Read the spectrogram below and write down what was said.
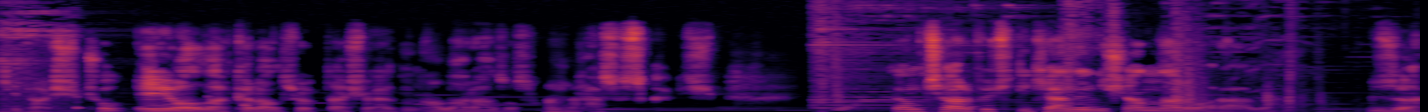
İki taş. Çok eyvallah kral çok taş verdin. Allah razı olsun. Allah razı olsun kardeşim. Bakalım çarpı 3 dikenli nişanlar var abi. Güzel.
